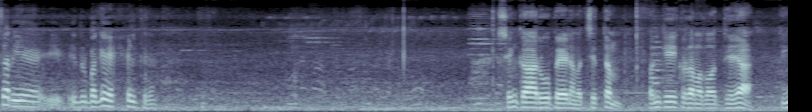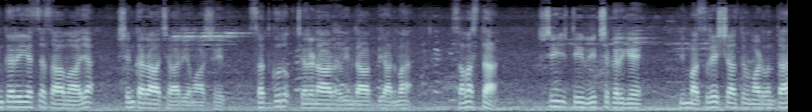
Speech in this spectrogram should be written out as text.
ಸರ್ ಇದ್ರ ಬಗ್ಗೆ ಹೇಳ್ತೀರಾ? ಶಂಕಾರೂಪೇಣ ಮಚ್ಚಿತ್ತಂ ಪಂಕೀಕೃತಮಬೋಧ್ಯಯ ಕಿಂಕರೀಯಸ್ಯ ಸಾಮಾಯ ಶಂಕರಾಚಾರ್ಯಮಾಶ್ರಯತ್ ಸದ್ಗುರು ಚರಣಾರವಿಂದಾಭ್ಯ ನಮಃ. ಸಮಸ್ತ ಶ್ರೀ ಟಿ ವೀಕ್ಷಕರಿಗೆ ನಿಮ್ಮ ಸುರೇಶ್ ಶಾಸ್ತ್ರ ಮಾಡುವಂತಹ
